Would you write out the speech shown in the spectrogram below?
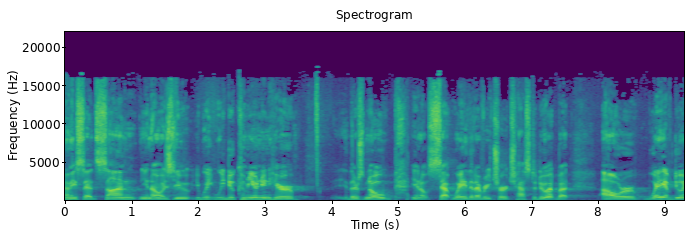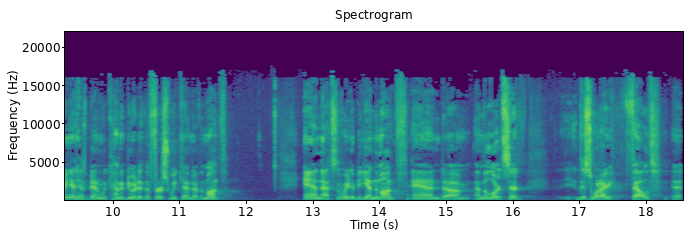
and He said, Son, you know, as you, we, we do communion here, there's no, you know, set way that every church has to do it, but our way of doing it has been we kind of do it at the first weekend of the month. And that's the way to begin the month. And, um, and the Lord said, This is what I felt, uh,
